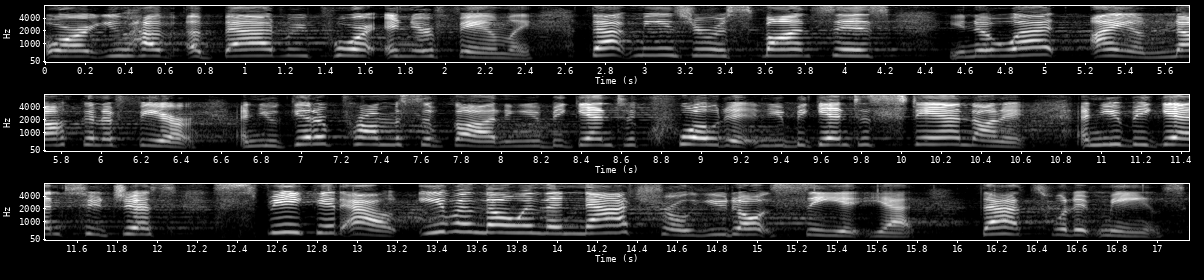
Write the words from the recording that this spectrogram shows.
or you have a bad report in your family, that means your response is, you know what? I am not going to fear. And you get a promise of God and you begin to quote it and you begin to stand on it and you begin to just speak it out, even though in the natural you don't see it yet. That's what it means.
